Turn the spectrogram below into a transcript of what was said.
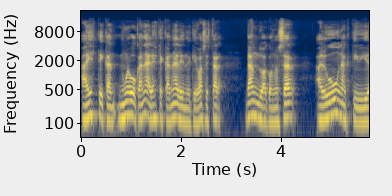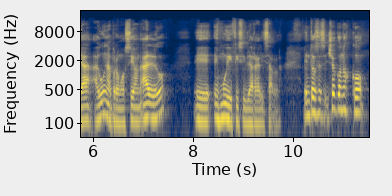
a este nuevo canal, a este canal en el que vas a estar dando a conocer alguna actividad, alguna promoción, algo, eh, es muy difícil de realizarla. Entonces, yo conozco,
